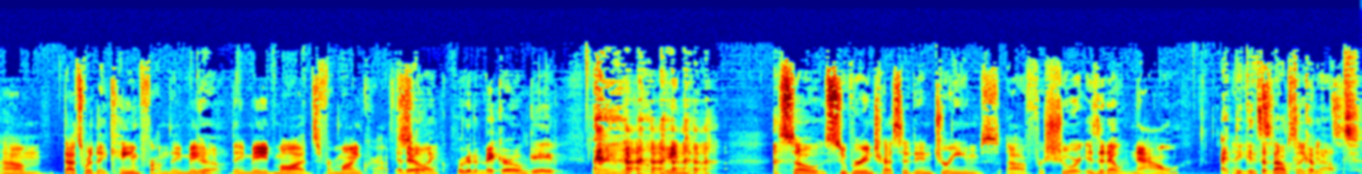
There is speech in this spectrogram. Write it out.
Um, that's where they came from. They made yeah. they made mods for Minecraft. And they're so, like, we're gonna make our own game. We're going to make our own game now. So super interested in Dreams uh, for sure. Is it out mm-hmm. now? I think it's about to like come out.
